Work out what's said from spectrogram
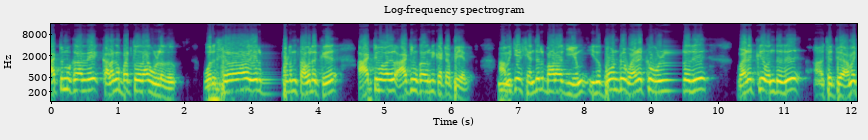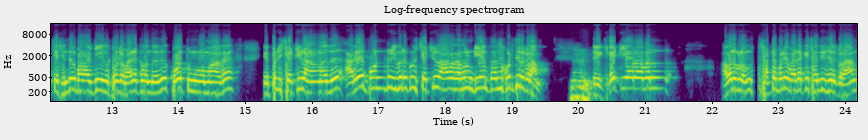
அதிமுகவை களங்கப்படுத்துவதாக உள்ளது. ஒரு சிலரால் ஏற்படும் தவறுக்கு அதிமுக அதிமுகவிற்கு கெட்ட பெயர். அமைச்சர் செந்தில் பாலாஜியும் இது போன்று வழக்கு உள்ளது வழக்கு வந்தது அமைச்சர் செந்தில் பாலாஜியும் இது போன்ற வழக்கு வந்தது கோர்ட் மூலமாக எப்படி செட்டில் ஆனது அதே போன்று இவருக்கும் செட்டில் அவகாசம் டிஎம் அரசு கொடுத்திருக்கலாம். திரு கேடிஆர் அவர் அவர்களும் சட்டப்படி வழக்கை சந்தித்திருக்கலாம்.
